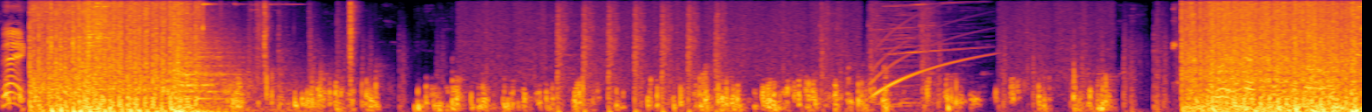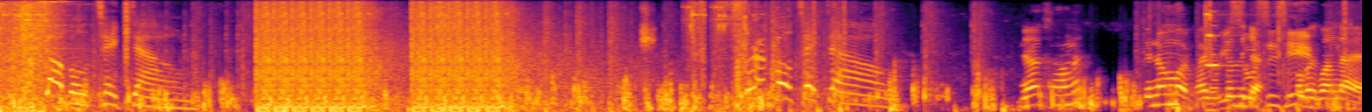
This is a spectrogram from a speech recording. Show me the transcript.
Thanks. Double takedown. Triple takedown. जा सामने तीन नंबर भाई जल्दी जा Resources here. और एक बंदा है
